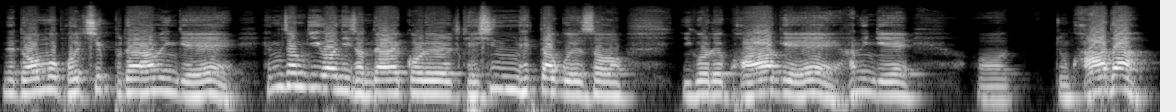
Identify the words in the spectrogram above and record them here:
근데 너무 벌칙 부담하는 게 행정기관이 전달할 거를 대신 했다고 해서 이거를 과하게 하는 게, 어, 좀 과하다.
